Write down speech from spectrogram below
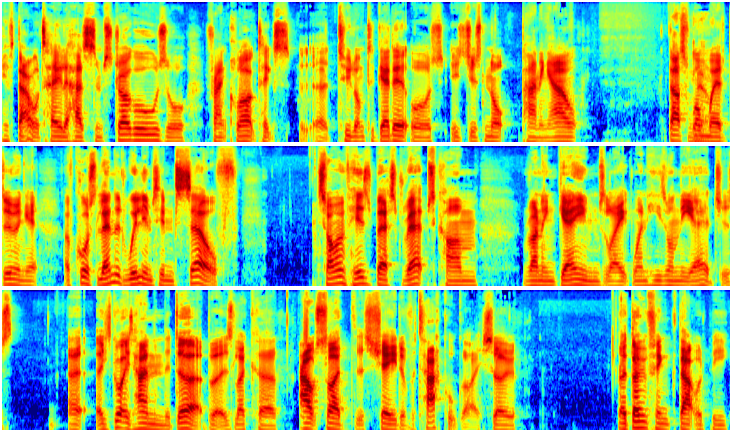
if Darrell Taylor has some struggles or Frank Clark takes uh, too long to get it or is just not panning out. That's one yeah. way of doing it. Of course, Leonard Williams himself, some of his best reps come running games like when he's on the edge. Is uh, he's got his hand in the dirt, but it's like a outside the shade of a tackle guy. So I don't think that would be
